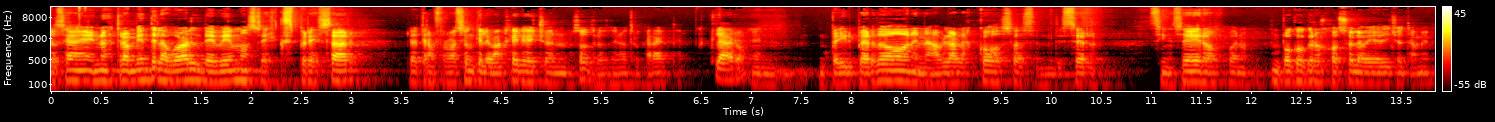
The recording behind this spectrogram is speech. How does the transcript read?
o sea, en nuestro ambiente laboral debemos expresar la transformación que el Evangelio ha hecho en nosotros, en nuestro carácter. Claro. En pedir perdón, en hablar las cosas, en de ser sincero. Bueno, un poco creo que José lo había dicho también.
